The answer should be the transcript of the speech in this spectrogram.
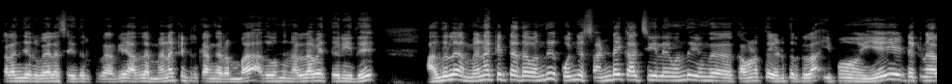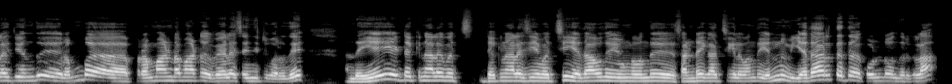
கலைஞர் வேலை செய்திருக்கிறார்களே இல்லையா மெனக்கிட்டு இருக்காங்க ரொம்ப. அது வந்து நல்லாவே தெரியுது. அதுல மெனக்கிட்டதை வந்து கொஞ்சம் சண்டை காட்சியில வந்து இவங்க கவனத்தை எடுத்துருக்கலாம். இப்போ ஏஐ டெக்னாலஜி வந்து ரொம்ப பிரம்மாண்டமாட்டு வேலை செஞ்சுட்டு வருது. அந்த ஏஐ டெக்னாலஜி வச்சு டெக்னாலஜியை வச்சு ஏதாவது இவங்க வந்து சண்டை காட்சிகளை வந்து இன்னும் யதார்த்தத்தை கொண்டு வந்திருக்கலாம்.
